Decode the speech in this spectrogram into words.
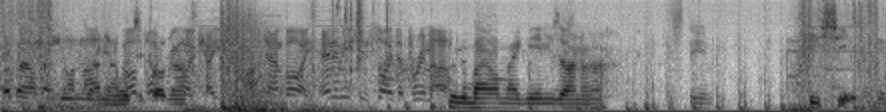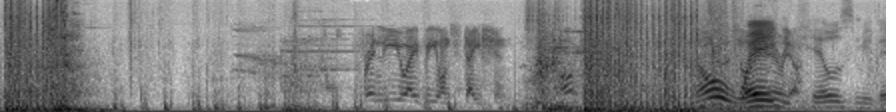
I'll buy all my games on, uh, what's Hard it called point now? relocated. Stand by. Enemies inside the I'm gonna buy all my games on uh, Steam. PC. Friendly UAV on station. Hard point- No Target way he kills me there,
